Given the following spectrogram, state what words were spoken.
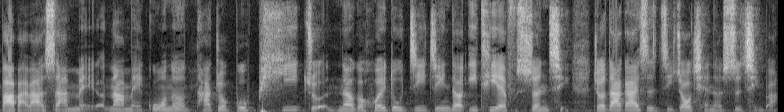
八百八十三美了。那美国呢，它就不批准那个灰度基金的 ETF 申请，就大概是几周前的事情吧。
